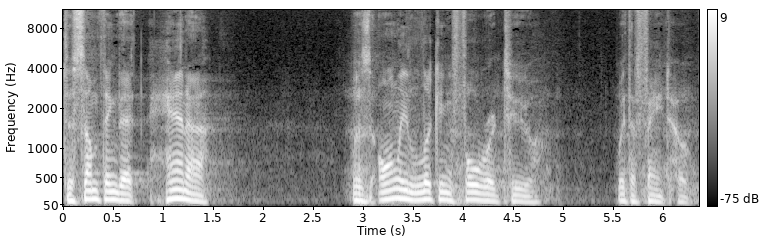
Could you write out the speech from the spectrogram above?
to something that Hannah was only looking forward to with a faint hope.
